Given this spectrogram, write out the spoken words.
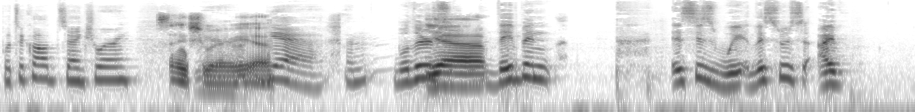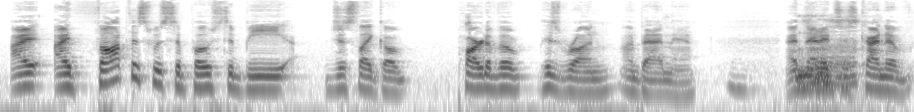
what's it called, Sanctuary? Sanctuary, yeah. Yeah, and Well, there's Yeah. they've been. This is weird. This was I, I I thought this was supposed to be just like a part of a, his run on Batman, and then it just mm-hmm. kind of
